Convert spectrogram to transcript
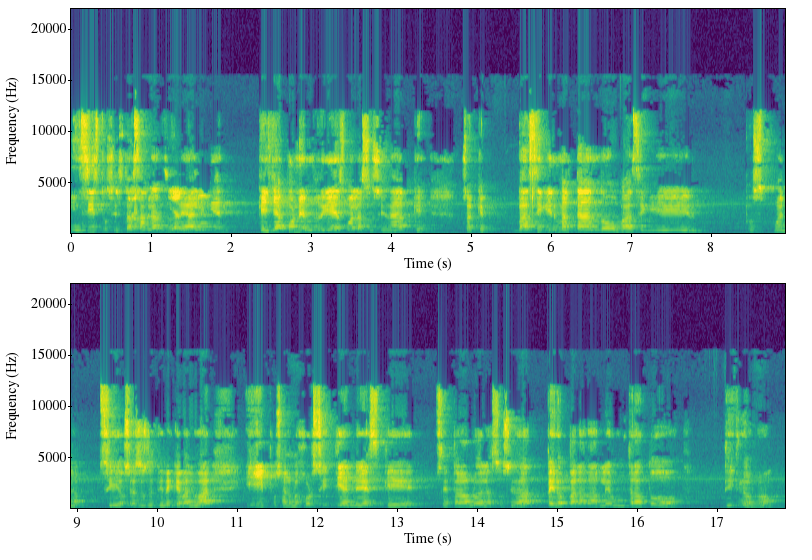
Insisto, si estás hablando de alguien que ya pone en riesgo a la sociedad, que, o sea, que va a seguir matando, va a seguir, pues bueno, sí, o sea, eso se tiene que evaluar y pues a lo mejor sí tienes que separarlo de la sociedad, pero para darle un trato digno, ¿no?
